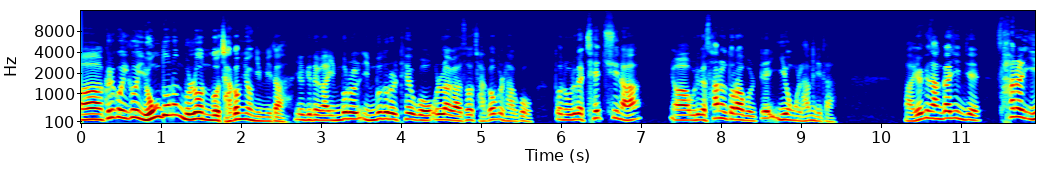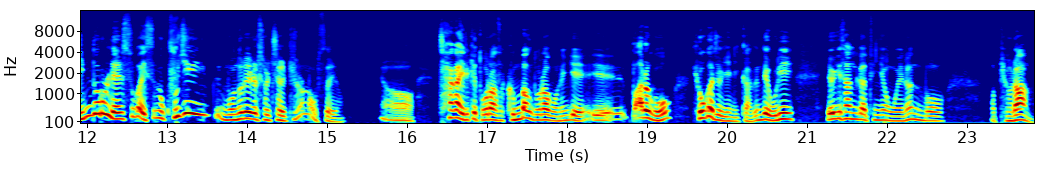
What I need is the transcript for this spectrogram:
아, 그리고 이거 용도는 물론 뭐 작업용입니다. 여기다가 인부를, 인부도를 태우고 올라가서 작업을 하고 또는 우리가 채취나 어, 우리가 산을 돌아볼 때 이용을 합니다. 아, 여기서 한 가지 이제 산을 임도를 낼 수가 있으면 굳이 모노레일을 설치할 필요는 없어요. 어, 차가 이렇게 돌아서 금방 돌아보는 게 예, 빠르고 효과적이니까. 근데 우리 여기 산 같은 경우에는 뭐 어, 벼랑,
